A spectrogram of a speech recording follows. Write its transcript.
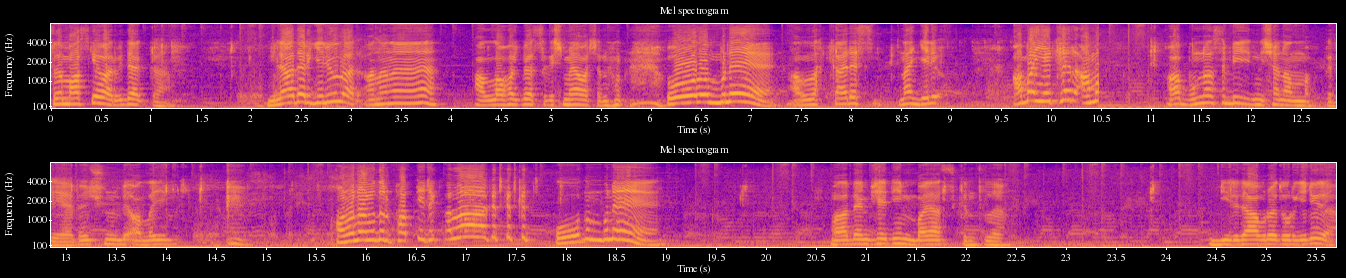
Şurada maske var bir dakika. Birader geliyorlar. Ananı. Allahu ekber sıkışmaya başladım. Oğlum bu ne? Allah kahretsin. Lan geliyor. Ama yeter ama. Abi bu nasıl bir nişan almaktır ya? Ben şunu bir alayım. Ananı avradır patlayacak. Allah kaç kaç kaç. Oğlum bu ne? Valla ben bir şey diyeyim? Bayağı sıkıntılı. Biri daha buraya doğru geliyor ya.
